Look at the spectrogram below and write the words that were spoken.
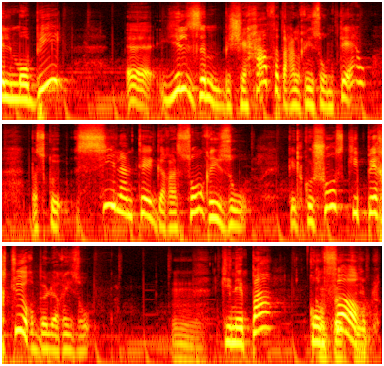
الموبيل آه، يلزم باش يحافظ على الريزو نتاعو parce que s'il intègre à son réseau quelque chose qui perturbe le réseau qui n'est pas conforme Compatible.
